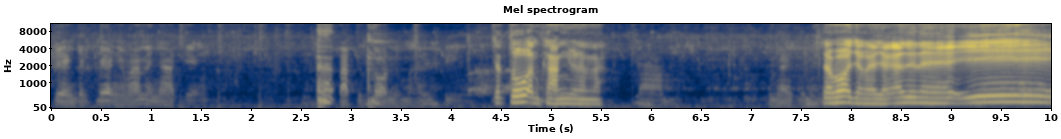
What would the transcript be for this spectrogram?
แกงจากแบงให้มันในยากแกง ตัดเป็นตอนมาให้ปีจักโตอันคังอยู่นั่นน่ะสามเป็นไงตัวนี้จะพ่อจังไรอย่างอันนี้แน่เอ๊ะ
